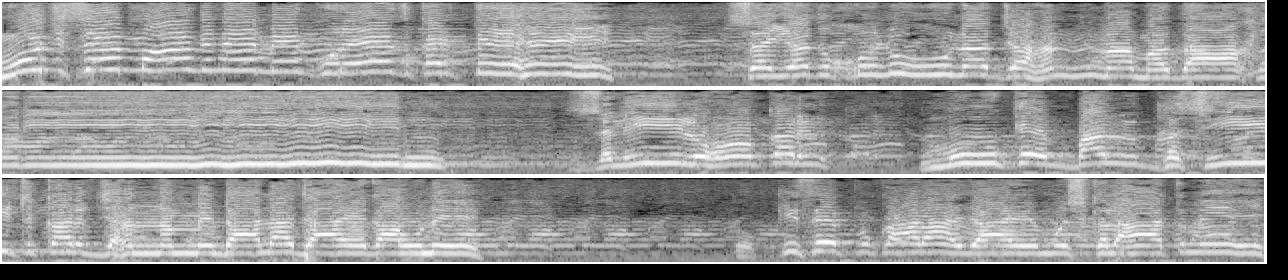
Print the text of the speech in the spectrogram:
मुझसे मांगने में गुरेज करते हैं। सैयद खुलून जहन्नम दाखिरीन। जलील होकर मुँह के बल घसीट कर जहन्नम में डाला जाएगा उन्हें। तो किसे पुकारा जाए मुश्किलात में?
